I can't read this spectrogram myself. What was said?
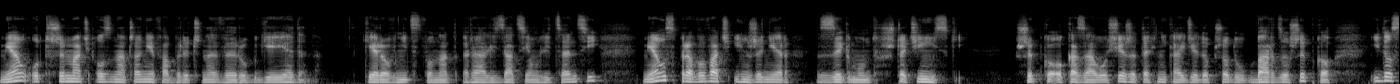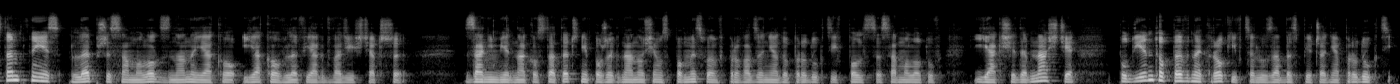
miał otrzymać oznaczenie fabryczne wyrób G1. Kierownictwo nad realizacją licencji miał sprawować inżynier Zygmunt Szczeciński. Szybko okazało się, że technika idzie do przodu bardzo szybko i dostępny jest lepszy samolot znany jako Jakowlew Jak-23. Zanim jednak ostatecznie pożegnano się z pomysłem wprowadzenia do produkcji w Polsce samolotów Jak-17, podjęto pewne kroki w celu zabezpieczenia produkcji.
